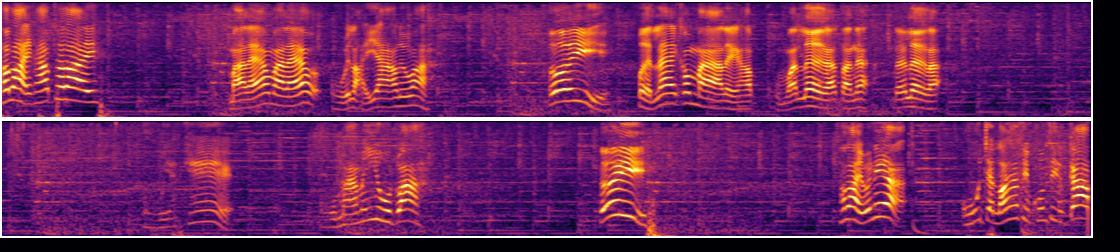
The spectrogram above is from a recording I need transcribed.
เท่าไหร่ครับเท่าไหร่มาแล้วมาแล้วโอ้ยไหลยาวเลยว่ะเฮ้ย เปิดแรกก็มาเลยครับ ผมว่าเลิกแล้วตอนเนี้ยได้เลิกแล้วโอ้ยแค่โอ้มาไม่หยุดว่ะเฮ้ย เท่าไหร่วะเนี่ย โอ้เจ็ดร้อยห้าสิบคูณสี่สิบเก้า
